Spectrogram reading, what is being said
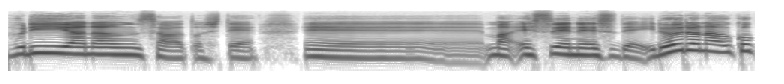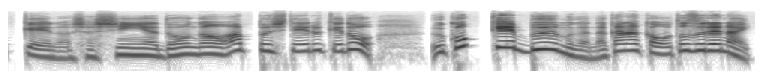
フリーアナウンサーとして、えーまあ、SNS でいろいろなウコッケイの写真や動画をアップしているけどウコッケイブームがなかなか訪れない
